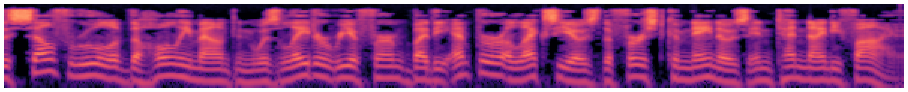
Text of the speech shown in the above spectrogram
The self-rule of the Holy Mountain was later reaffirmed by the Emperor Alexios I Komnenos in 1095.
